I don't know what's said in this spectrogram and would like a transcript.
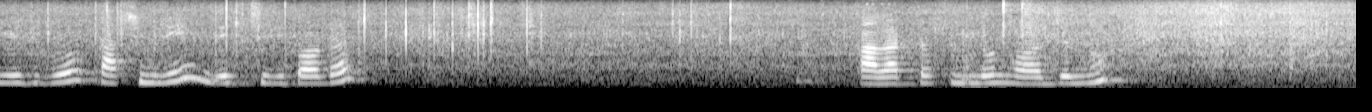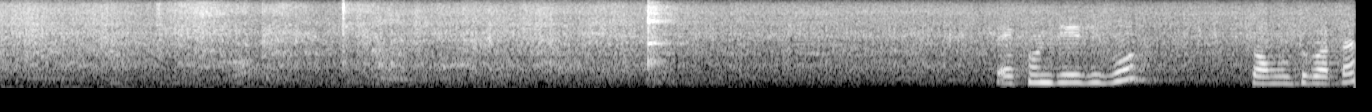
দিয়ে দিব কাশ্মীরি রেড চিলি পাউডার কালারটা সুন্দর হওয়ার জন্য। এখন দিয়ে দিব টমেটো বাটা।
